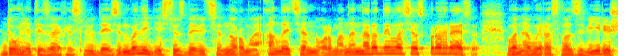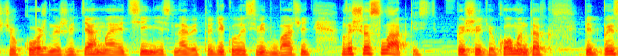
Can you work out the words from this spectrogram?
догляд і захист людей з інвалідністю здаються нормою, але ця норма не народилася з прогресу. Вона виросла з віри, що кожне життя має цінність навіть тоді, коли світ бачить лише слабкість. Пишіть у коментах, підписуйтесь.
